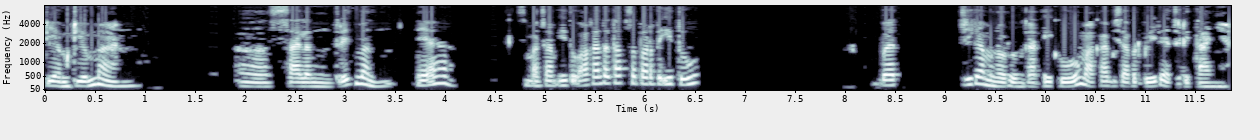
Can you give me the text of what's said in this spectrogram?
diam-diaman, uh, silent treatment, ya, semacam itu akan tetap seperti itu. But jika menurunkan ego, maka bisa berbeda ceritanya.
